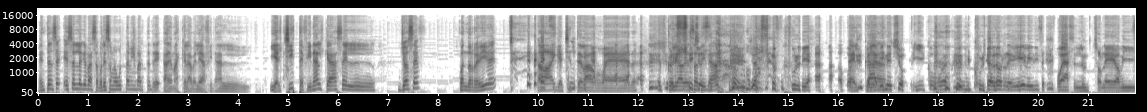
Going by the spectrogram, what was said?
Entonces, eso es lo que pasa. Por eso me gusta mi parte 3. Además que la pelea final... Y el chiste final que hace el Joseph cuando revive. Ay, qué chiste más bueno. El culiado desatinado. Culiao, weón. El culiao. bien hecho pico, weón. El culiao lo revive y dice, voy a hacerle un choleo a mi,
